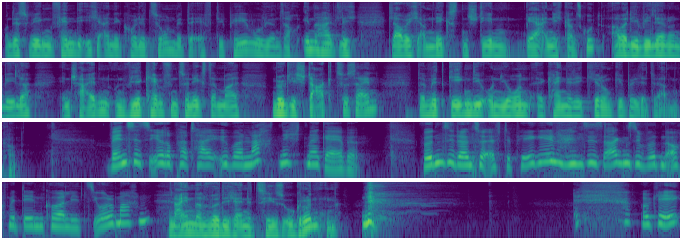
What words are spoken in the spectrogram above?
Und deswegen fände ich eine Koalition mit der FDP, wo wir uns auch inhaltlich, glaube ich, am nächsten stehen, wäre eigentlich ganz gut. Aber die Wählerinnen und Wähler entscheiden. Und wir kämpfen zunächst einmal, möglichst stark zu sein, damit gegen die Union äh, keine Regierung gebildet werden kann. Wenn es jetzt Ihre Partei über Nacht nicht mehr gäbe, würden Sie dann zur FDP gehen, wenn Sie sagen, Sie würden auch mit denen Koalition machen? Nein, dann würde ich eine CSU gründen. okay,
